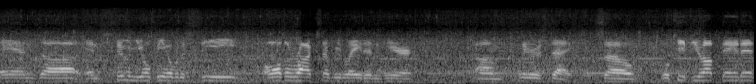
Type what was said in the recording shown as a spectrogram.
and uh, and soon you'll be able to see all the rocks that we laid in here um, clear as day. So we'll keep you updated.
